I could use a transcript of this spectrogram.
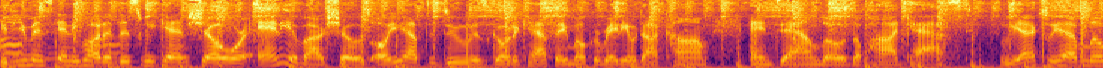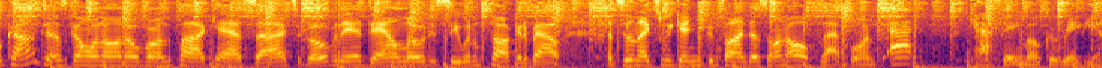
If you missed any part of this weekend show or any of our shows, all you have to do is go to cafemocharadio.com and download the podcast. We actually have a little contest going on over on the podcast side, so go over there, download it, see what I'm talking about. Until next weekend, you can find us on all platforms at Cafe Mocha Radio.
